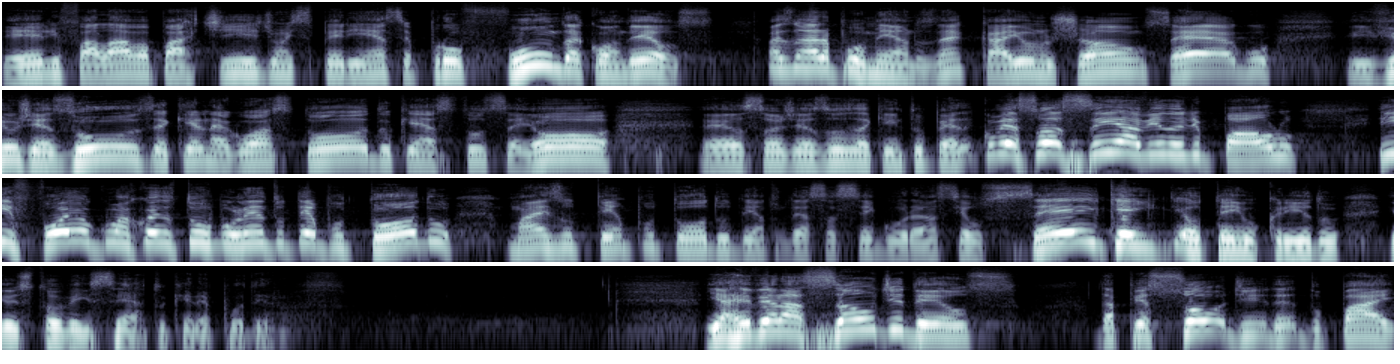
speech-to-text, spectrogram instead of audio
Ele falava a partir de uma experiência profunda com Deus. Mas não era por menos, né? Caiu no chão, cego, e viu Jesus, aquele negócio todo, quem és tu, Senhor? É, eu sou Jesus a quem tu perdes. Começou assim a vida de Paulo, e foi alguma coisa turbulenta o tempo todo, mas o tempo todo dentro dessa segurança. Eu sei quem eu tenho crido, eu estou bem certo que Ele é poderoso. E a revelação de Deus, da pessoa de, do Pai,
